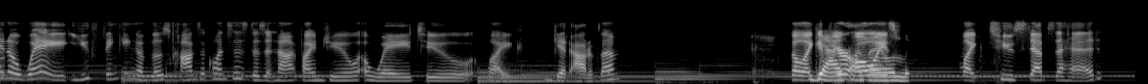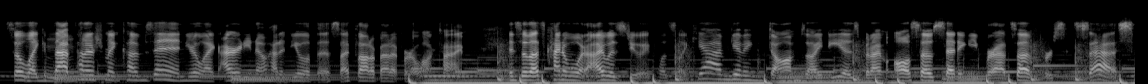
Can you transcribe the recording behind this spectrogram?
in a way, you thinking of those consequences, does it not find you a way to like get out of them? So like yeah, if you're always own- like two steps ahead, so like if that Mhm. punishment comes in, you're like, I already know how to deal with this. I've thought about it for a long time. And so that's kind of what I was doing was like, yeah, I'm giving Dom's ideas, but I'm also setting you brats up for success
